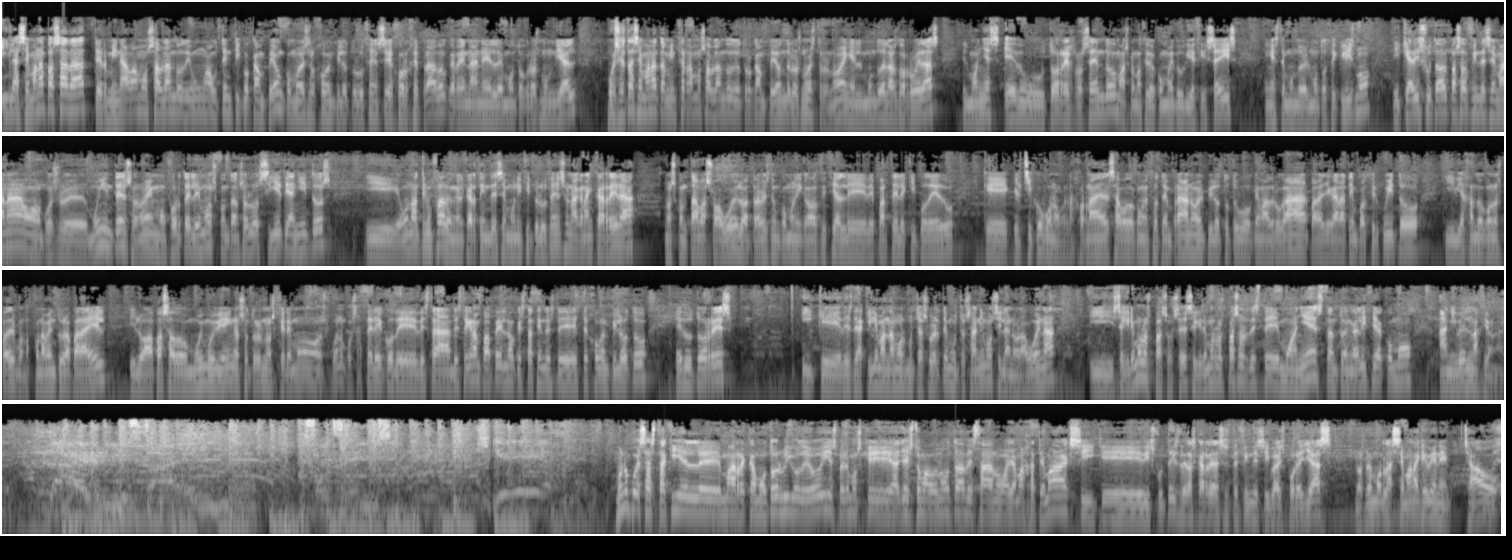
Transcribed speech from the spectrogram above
Y la semana pasada terminábamos hablando de un auténtico campeón, como es el joven piloto lucense Jorge Prado, que reina en el motocross mundial. Pues esta semana también cerramos hablando de otro campeón de los nuestros, ¿no? En el mundo de las dos ruedas, el moñés Edu Torres Rosendo, más conocido como Edu 16, en este mundo del motociclismo, y que ha disfrutado el pasado fin de semana, oh, pues eh, muy intenso, ¿no? En Monforte Lemos, con tan solo siete añitos, y bueno, ha triunfado en el karting de ese municipio lucense, una gran carrera nos contaba su abuelo a través de un comunicado oficial de, parte del equipo de Edu que, el chico, bueno, la jornada del sábado comenzó temprano, el piloto tuvo que madrugar para llegar a tiempo al circuito y viajando con los padres, bueno, fue una aventura para él y lo ha pasado muy muy bien nosotros nos queremos, bueno, pues hacer eco de, esta, de este gran papel, ¿no? Que está haciendo este, este joven piloto, Edu Torres, y que desde aquí le mandamos mucha suerte, muchos ánimos y la enhorabuena. Y seguiremos los pasos, ¿eh? seguiremos los pasos de este Moañés, tanto en Galicia como a nivel nacional. Bueno, pues hasta aquí el eh, Marca Motor Vigo de hoy. Esperemos que hayáis tomado nota de esta nueva Yamaha T-Max y que disfrutéis de las carreras este fin de si vais por ellas. Nos vemos la semana que viene. Chao.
